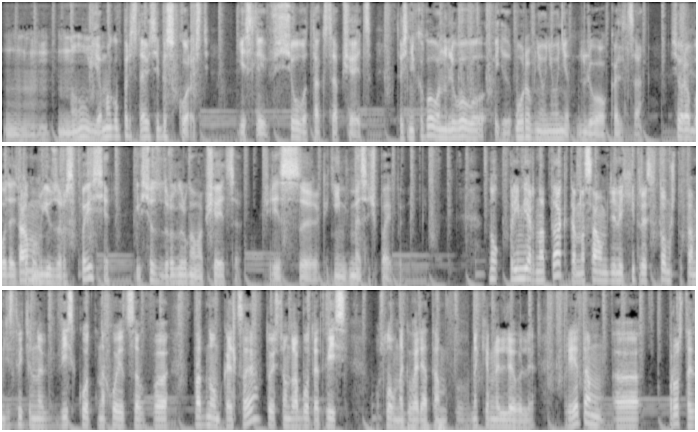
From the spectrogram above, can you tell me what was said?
Ну, я могу представить себе скорость, если все вот так сообщается. То есть никакого нулевого уровня у него нет, нулевого кольца. Все работает Там... в таком user space, и все с друг другом общается через э, какие-нибудь message пайпы. Ну, примерно так. Там на самом деле хитрость в том, что там действительно весь код находится в, в одном кольце, то есть он работает весь, условно говоря, там на kernel level е. При этом э, просто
